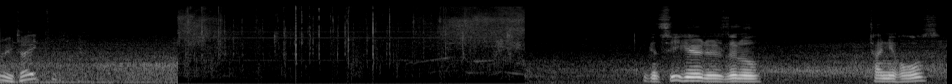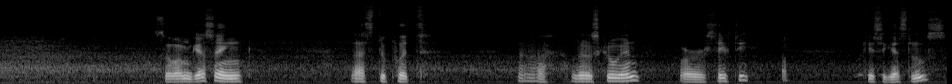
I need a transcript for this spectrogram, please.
Very tight. You can see here there's little tiny holes. So I'm guessing that's to put a little screw in for safety in case it gets loose.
